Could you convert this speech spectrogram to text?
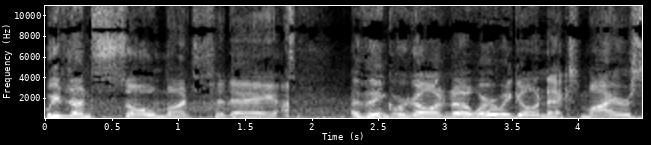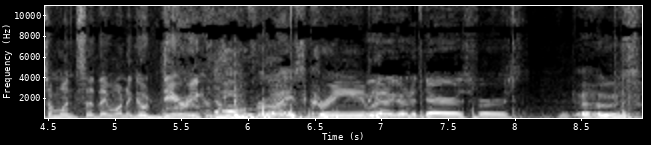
We've done so much today. I think we're going to, where are we going next? Myers, someone said they want to go Dairy Queen for ice cream. We gotta go to Dara's first. Who's?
